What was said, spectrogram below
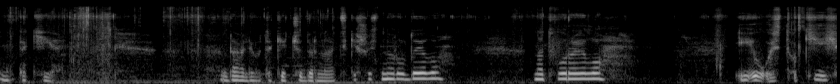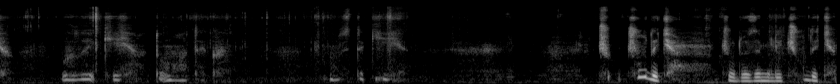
Ось такі. Далі отаке чудернацьке щось народило, натворило. І ось такий великий томатик. Ось такий. Чудить. Чудо землі чудить.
